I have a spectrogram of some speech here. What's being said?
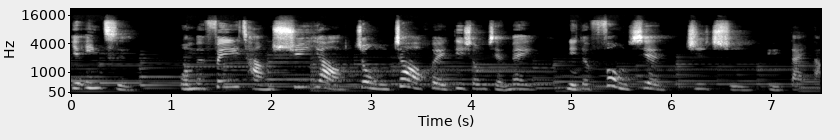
也因此，我们非常需要众教会弟兄姐妹。你的奉献、支持与带导。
